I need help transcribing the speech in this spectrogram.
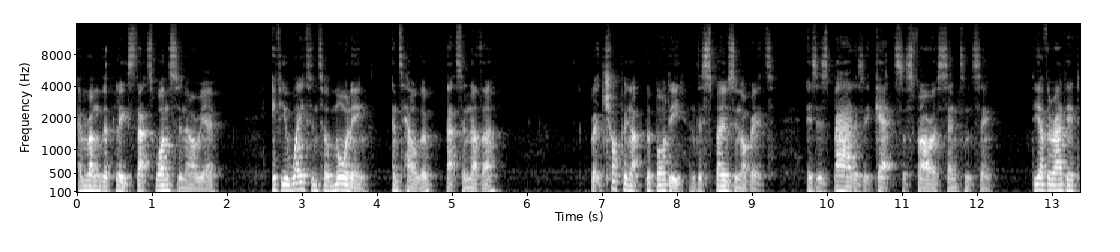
and rung the police, that's one scenario. If you wait until morning and tell them, that's another. But chopping up the body and disposing of it is as bad as it gets as far as sentencing. The other added,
